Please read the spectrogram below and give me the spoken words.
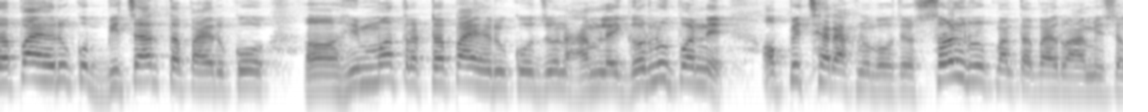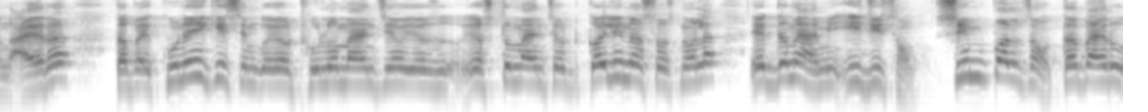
तपाईँहरूको विचार तपाईँहरूको हिम्मत र तपाईँहरूको जुन हामीलाई गर्नुपर्ने अपेक्षा राख्नुभएको छ सरल रूपमा तपाईँहरू हामीसँग आएर तपाईँ कुनै किसिमको यो ठुलो मान्छे हो यो यस्तो मान्छे हो कहिले नसोच्नु होला एकदमै हामी इजी छौँ सिम्पल छौँ। तपाईँहरू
